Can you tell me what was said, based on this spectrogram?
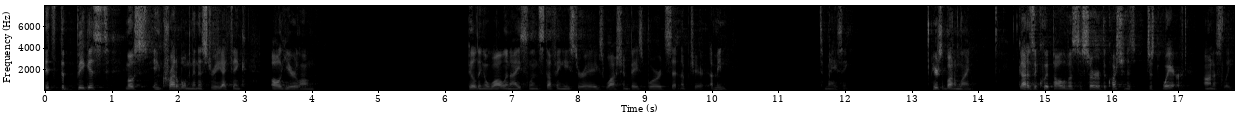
it's the biggest, most incredible ministry, I think, all year long. Building a wall in Iceland, stuffing Easter eggs, washing baseboards, setting up chairs. I mean, it's amazing. Here's the bottom line God has equipped all of us to serve. The question is just where, honestly.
